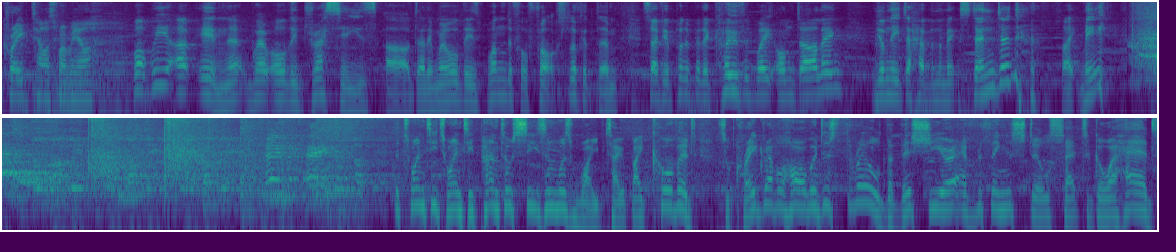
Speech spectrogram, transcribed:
Craig, tell us where we are. Well, we are in where all the dresses are, darling, where all these wonderful frocks. Look at them. So if you put a bit of COVID weight on, darling, you'll need to have them extended, like me. The 2020 Panto season was wiped out by COVID, so Craig Revel Horwood is thrilled that this year everything is still set to go ahead,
